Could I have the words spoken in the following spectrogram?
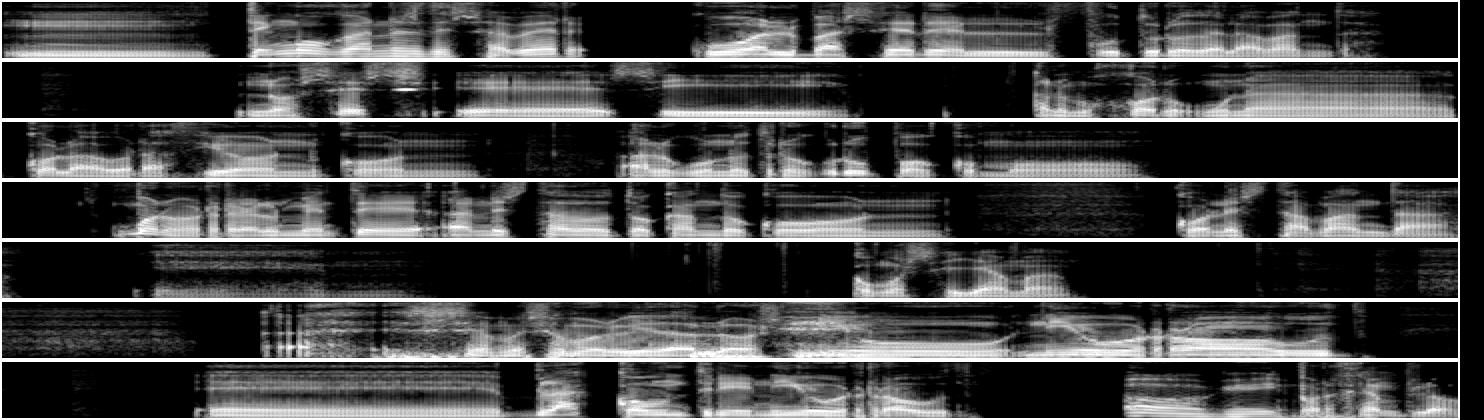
Mm, tengo ganas de saber cuál va a ser el futuro de la banda. No sé eh, si, a lo mejor una colaboración con algún otro grupo como... Bueno, realmente han estado tocando con, con esta banda. Eh, ¿Cómo se llama? se me, se me olvidan los New, New Road, eh, Black Country New Road, por ejemplo,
